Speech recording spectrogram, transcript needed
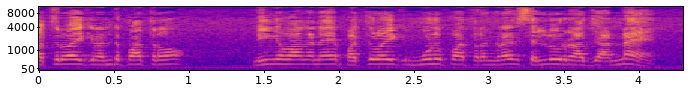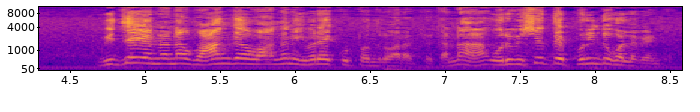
பத்து ரூபாய்க்கு ரெண்டு பாத்திரம். நீங்க வாங்கினே பத்து ரூபாய்க்கு மூணு பாத்திரங்கிறாரு செல்லூர் ராஜா அண்ணன் விஜய் என்னன்னா வாங்க வாங்கன்னு இவரே கூட்டு வந்துருவாராட்டு ஒரு விஷயத்தை புரிந்து கொள்ள வேண்டும்.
